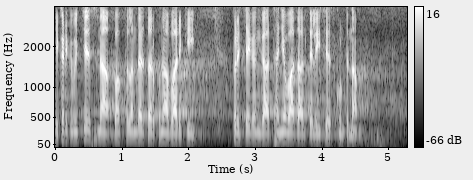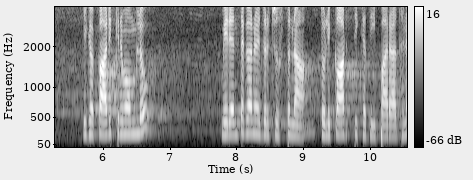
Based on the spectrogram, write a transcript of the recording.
ఇక్కడికి విచ్చేసిన భక్తులందరి తరపున వారికి ప్రత్యేకంగా ధన్యవాదాలు తెలియజేసుకుంటున్నాం ఇక కార్యక్రమంలో మీరెంతగానో ఎదురు చూస్తున్న తొలి కార్తీక దీపారాధన.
